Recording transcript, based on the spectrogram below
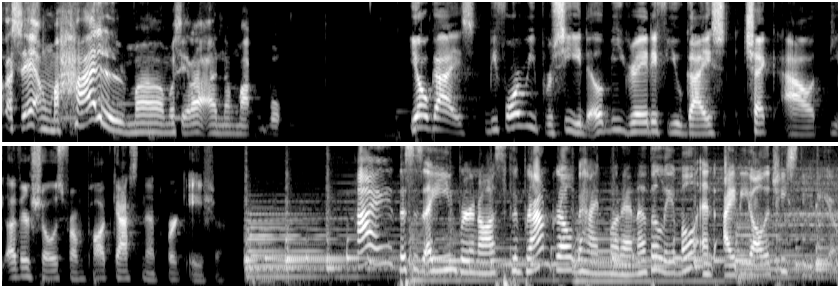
kasi ang mahal ma masiraan ng MacBook. Yo guys, before we proceed, it'll be great if you guys check out the other shows from Podcast Network Asia. Hi, this is Ayin Bernos, the brown girl behind Morena the Label and Ideology Studio,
